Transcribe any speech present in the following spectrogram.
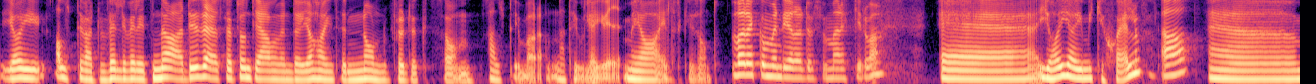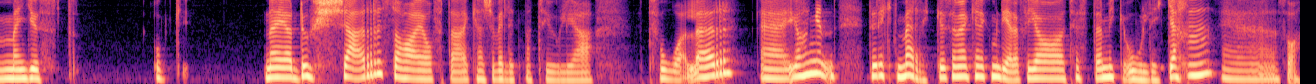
jag har ju alltid varit väldigt, väldigt nördig där så jag tror inte jag använder, jag har inte någon produkt som alltid är bara naturliga grejer. Men jag älskar ju sånt. Vad rekommenderar du för märke då? Eh, jag gör ju mycket själv. Ja. Eh, men just och när jag duschar så har jag ofta kanske väldigt naturliga tvålar. Eh, jag har ingen direkt märke som jag kan rekommendera för jag testar mycket olika. Eh, så.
